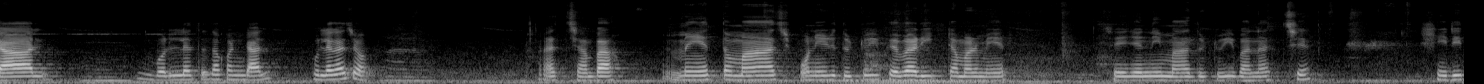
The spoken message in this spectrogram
ডাল। বললে তো তখন ডাল। ভুলে গেছো? আচ্ছা বাহ। মেয়ের তো মাছ, পনির দুটোই ফেভারিট আমার মেয়ের। সেই জন্যই মা দুটোই বানাচ্ছে। সিঁড়ির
